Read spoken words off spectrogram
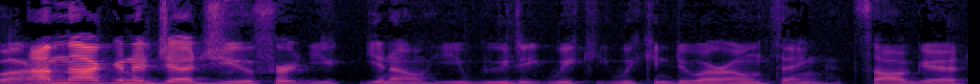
I'm not gonna judge you for you. You know, you we we we can do our own thing. It's all good.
